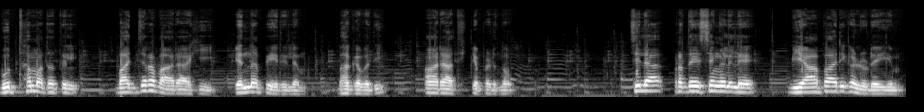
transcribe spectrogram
ബുദ്ധമതത്തിൽ വജ്രവാരാഹി എന്ന പേരിലും ഭഗവതി ആരാധിക്കപ്പെടുന്നു. ചില പ്രദേശങ്ങളിലെ വ്യാപാരികളുടെയും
